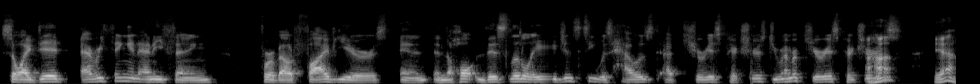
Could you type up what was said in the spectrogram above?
So i did everything and anything for about five years and and the whole this little agency was housed at curious pictures do you remember curious pictures Uh-huh. yeah.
